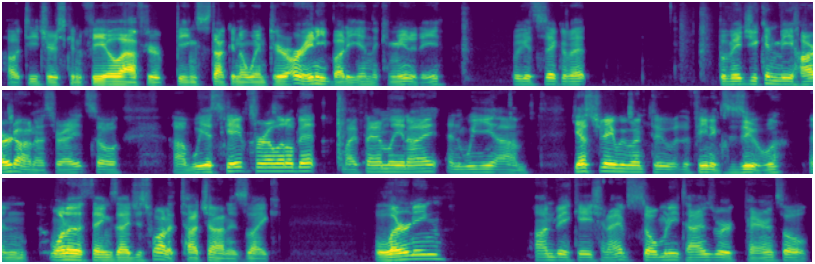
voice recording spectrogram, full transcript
how teachers can feel after being stuck in a winter, or anybody in the community. We get sick of it. Bemidji can be hard on us, right? So um, we escaped for a little bit, my family and I, and we um, yesterday we went to the Phoenix Zoo, and one of the things I just want to touch on is like learning on vacation. I have so many times where parents will,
